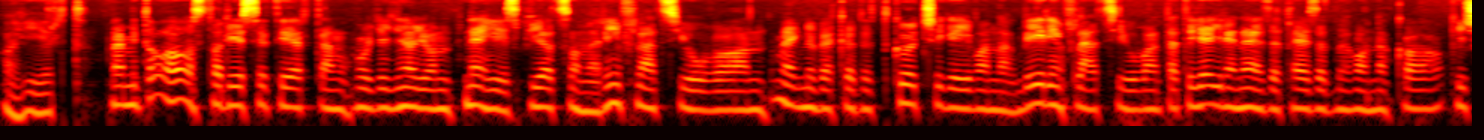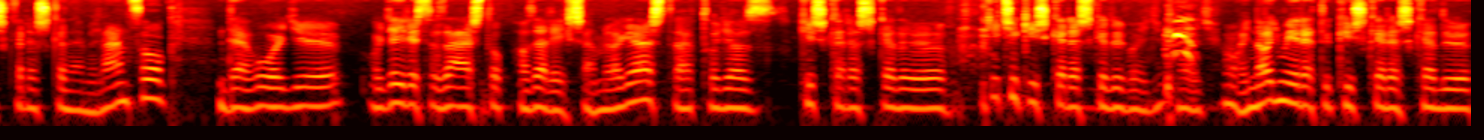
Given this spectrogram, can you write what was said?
a hírt. Mármint azt a részét értem, hogy egy nagyon nehéz piacon, mert infláció van, megnövekedett költségei vannak, bérinfláció van, tehát egy egyre nehezebb helyzetben vannak a kiskereskedelmi láncok, de hogy, hogy egyrészt az ástop az elég semleges, tehát hogy az kiskereskedő, kicsi kiskereskedő, vagy, vagy, vagy nagyméretű kiskereskedő,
